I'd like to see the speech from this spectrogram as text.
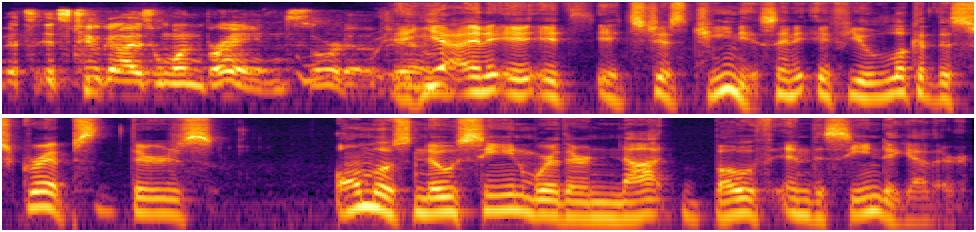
It's it's two guys, one brain, sort of. yeah, and it, it's it's just genius. And if you look at the scripts, there's almost no scene where they're not both in the scene together,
